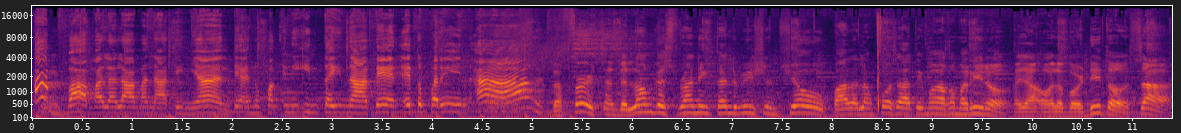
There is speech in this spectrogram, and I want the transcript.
Aba, malalaman natin yan. E ano pang iniintay natin? Ito pa rin ang... The first and the longest running television show para lang po sa ating mga kamarino. Kaya all aboard dito sa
